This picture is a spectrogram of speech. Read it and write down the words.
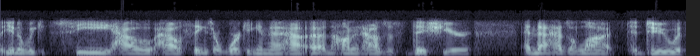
you know, we could see how how things are working in the uh, in the haunted houses this year, and that has a lot to do with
